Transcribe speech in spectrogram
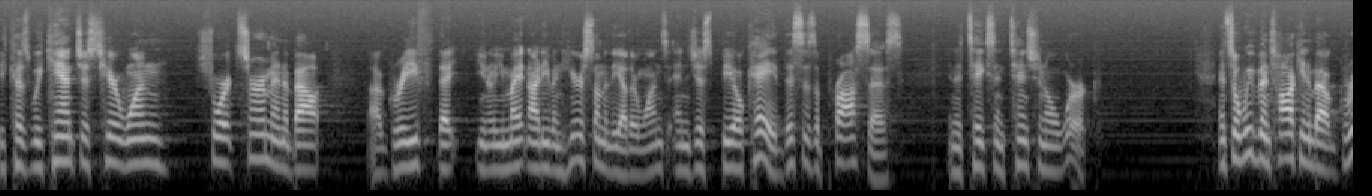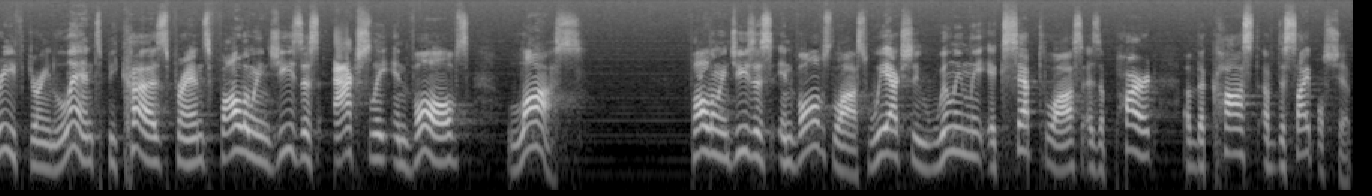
Because we can't just hear one short sermon about uh, grief that you know you might not even hear some of the other ones and just be okay. This is a process and it takes intentional work. And so we've been talking about grief during lent because friends following jesus actually involves loss. Following jesus involves loss. We actually willingly accept loss as a part of the cost of discipleship.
